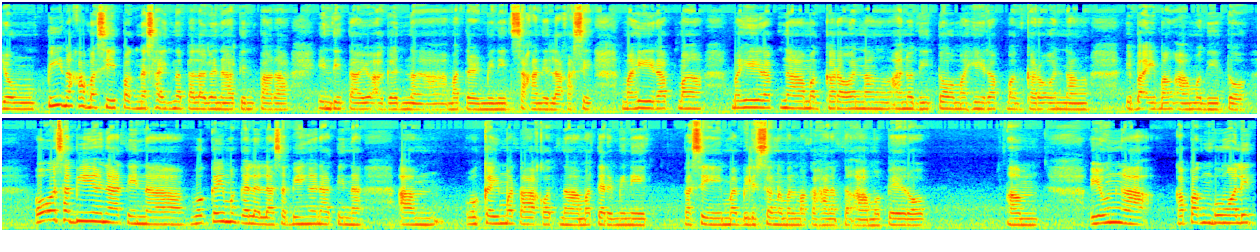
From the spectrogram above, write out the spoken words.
yung pinakamasipag na side na talaga natin para hindi tayo agad na ma-terminate sa kanila kasi mahirap ma, mahirap na magkaroon ng ano dito, mahirap magkaroon ng iba-ibang amo dito. Oo, sabihin natin na huwag kayong mag-alala, sabihin nga natin na um, huwag kayong matakot na ma-terminate kasi mabilis lang naman makahanap ng amo pero um, yun nga kapag bumalik,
